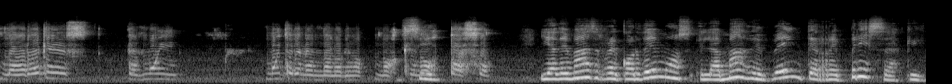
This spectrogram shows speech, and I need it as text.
la verdad que es, es muy muy tremendo lo que nos, que pasa. Y además recordemos las más de 20 represas que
